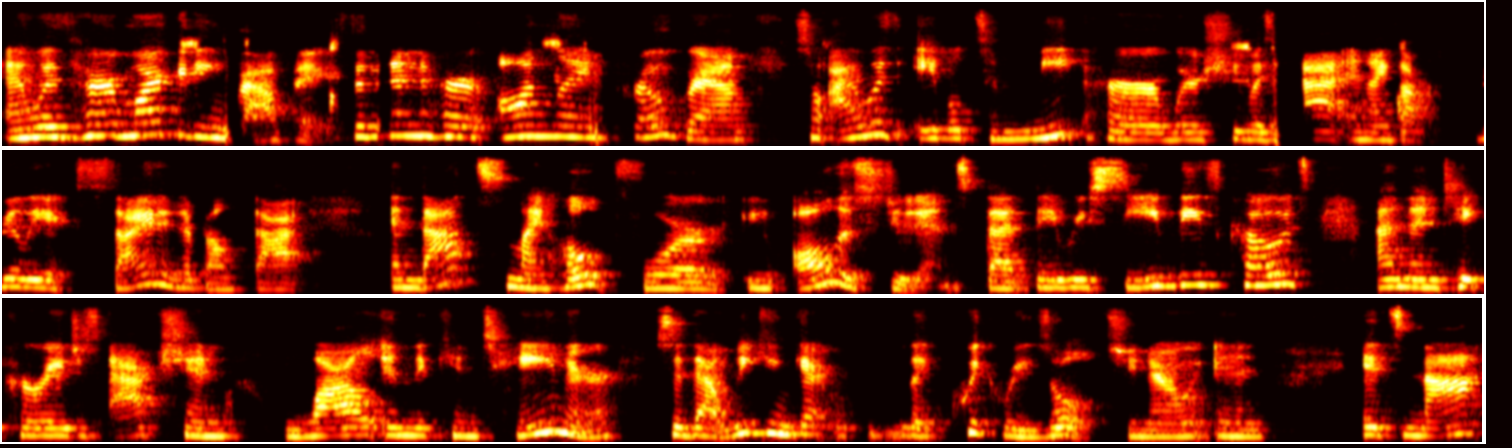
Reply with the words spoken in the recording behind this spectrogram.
and with her marketing graphics and then her online program. So I was able to meet her where she was at, and I got really excited about that. And that's my hope for you know, all the students that they receive these codes and then take courageous action while in the container so that we can get like quick results, you know, and it's not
